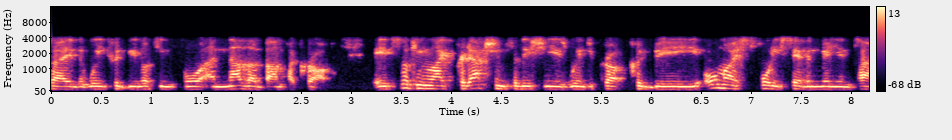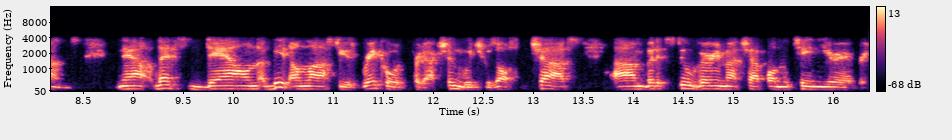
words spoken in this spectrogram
say that we could be looking for another bumper crop. It's looking like production for this year's winter crop could be almost 47 million tonnes. Now, that's down a bit on last year's record production, which was off the charts, um, but it's still very much up on the 10 year average.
